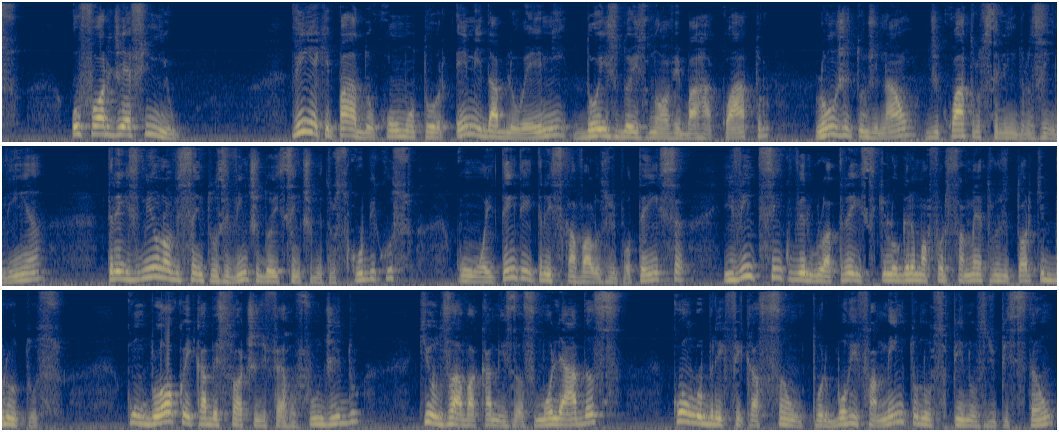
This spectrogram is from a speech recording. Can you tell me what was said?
o Ford F1000. Vinha equipado com o motor MWM 229-4 longitudinal de 4 cilindros em linha, 3.922 cm3, com 83 cavalos de potência e 25,3 kgfm de torque brutos, com bloco e cabeçote de ferro fundido, que usava camisas molhadas, com lubrificação por borrifamento nos pinos de pistão,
